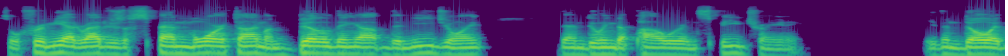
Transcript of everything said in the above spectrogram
So for me, I'd rather just spend more time on building up the knee joint than doing the power and speed training, even though it,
